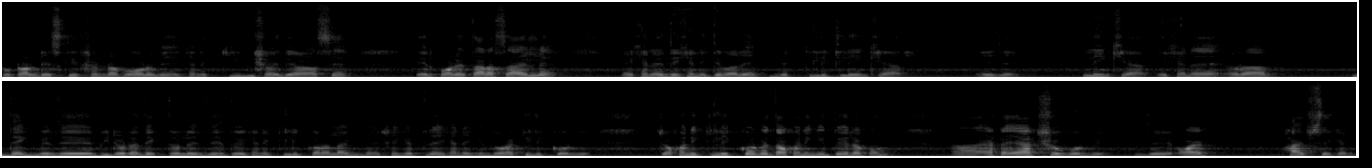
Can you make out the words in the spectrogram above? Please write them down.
টোটাল ডিসক্রিপশনটা পড়বে, এখানে কি বিষয় দেওয়া আছে, এরপরে তারা চাইলে এখানে দেখে নিতে পারে যে ক্লিক লিঙ্ক হেয়ার এই যে লিঙ্ক হেয়ার এখানে ওরা দেখবে যে ভিডিওটা দেখতে হলে যেহেতু এখানে ক্লিক করা লাগবে, সেক্ষেত্রে এখানে কিন্তু ওরা ক্লিক করবে। যখনই ক্লিক করবে তখনই কিন্তু এরকম একটা অ্যাড শো করবে যে wait five second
